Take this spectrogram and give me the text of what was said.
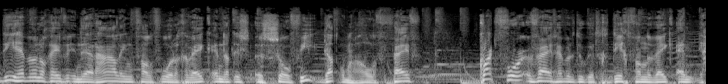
die hebben we nog even in de herhaling van vorige week... en dat is eh, Sophie, dat om half vijf. Kwart voor vijf hebben we natuurlijk het gedicht van de week... en ja,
